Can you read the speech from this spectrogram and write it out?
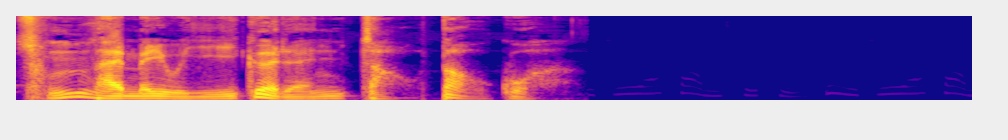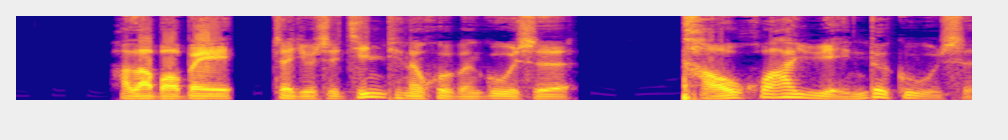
从来没有一个人找到过。好了，宝贝，这就是今天的绘本故事《桃花源的故事》。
